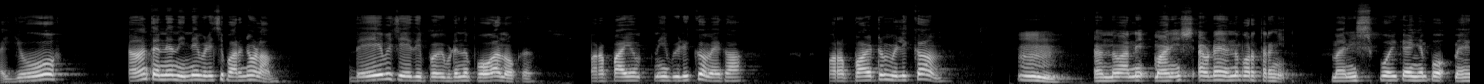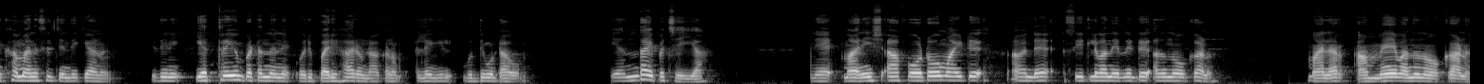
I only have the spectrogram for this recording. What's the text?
അയ്യോ ഞാൻ തന്നെ നിന്നെ വിളിച്ച് പറഞ്ഞോളാം. ദയവ് ചെയ്തിപ്പോൾ ഇവിടുന്ന് പോകാൻ നോക്ക്. ഉറപ്പായും നീ വിളിക്കോ മേഘ? ഉറപ്പായിട്ടും വിളിക്കാം. എന്ന് പറഞ്ഞ് മനീഷ് അവിടെ നിന്ന് പുറത്തിറങ്ങി. മനീഷ് പോയി കഴിഞ്ഞപ്പോൾ മേഘ മനസ്സിൽ ചിന്തിക്കുകയാണ് ഇതിന് എത്രയും പെട്ടെന്ന് തന്നെ ഒരു പരിഹാരം ഉണ്ടാക്കണം അല്ലെങ്കിൽ ബുദ്ധിമുട്ടാവും. എന്താ ഇപ്പം ചെയ്യുക പിന്നെ മനീഷ് ആ ഫോട്ടോവുമായിട്ട് അവന്റെ സീറ്റിൽ വന്നിരുന്നിട്ട് അത് നോക്കുകയാണ് മലർ അമ്മയെ വന്ന് നോക്കുകയാണ്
